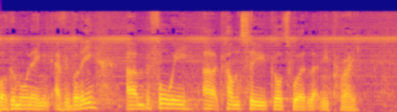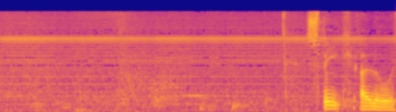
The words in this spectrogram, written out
Well, good morning, everybody. Um, before we uh, come to God's Word, let me pray. Speak, O Lord,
